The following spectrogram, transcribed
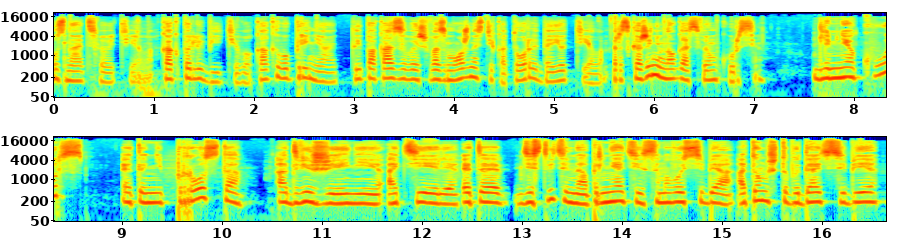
узнать свое тело, как полюбить его, как его принять. Ты показываешь возможности, которые дает тело. Расскажи немного о своем курсе. Для меня курс — это не просто о движении, о теле. Это действительно о принятии самого себя, о том, чтобы дать себе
